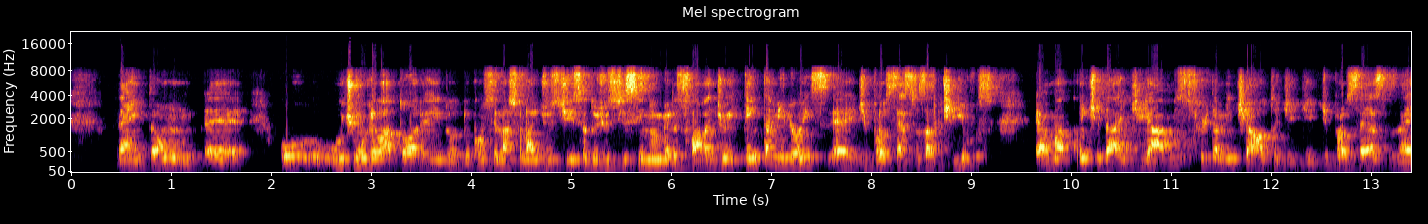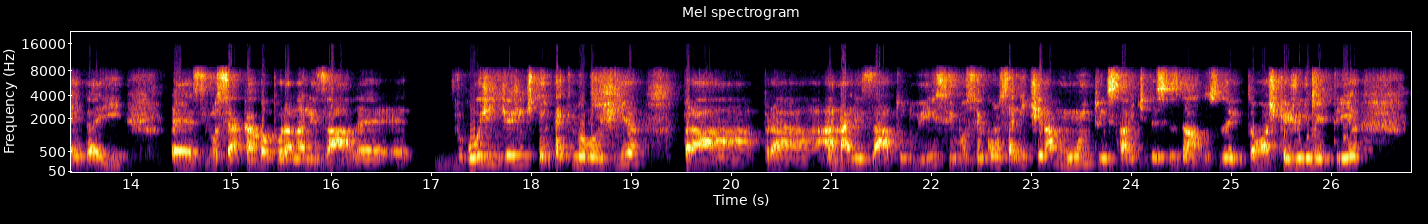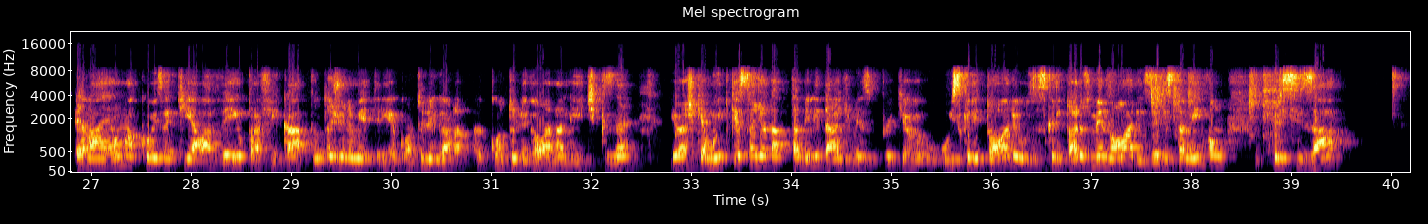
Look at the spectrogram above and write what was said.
Né? Então, é, o, último relatório aí do, do, Conselho Nacional de Justiça, do Justiça em Números, fala de 80 milhões é, de processos ativos. É uma quantidade absurdamente alta de, de, de processos, né? E daí, é, se você acaba por analisar é, hoje em dia a gente tem tecnologia para analisar tudo isso e você consegue tirar muito insight desses dados, né? Então acho que a jurimetria ela é uma coisa que ela veio para ficar, tanto a jurimetria quanto o legal, quanto legal analytics, né? Eu acho que é muito questão de adaptabilidade mesmo, porque o, o escritório, os escritórios menores, eles também vão precisar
